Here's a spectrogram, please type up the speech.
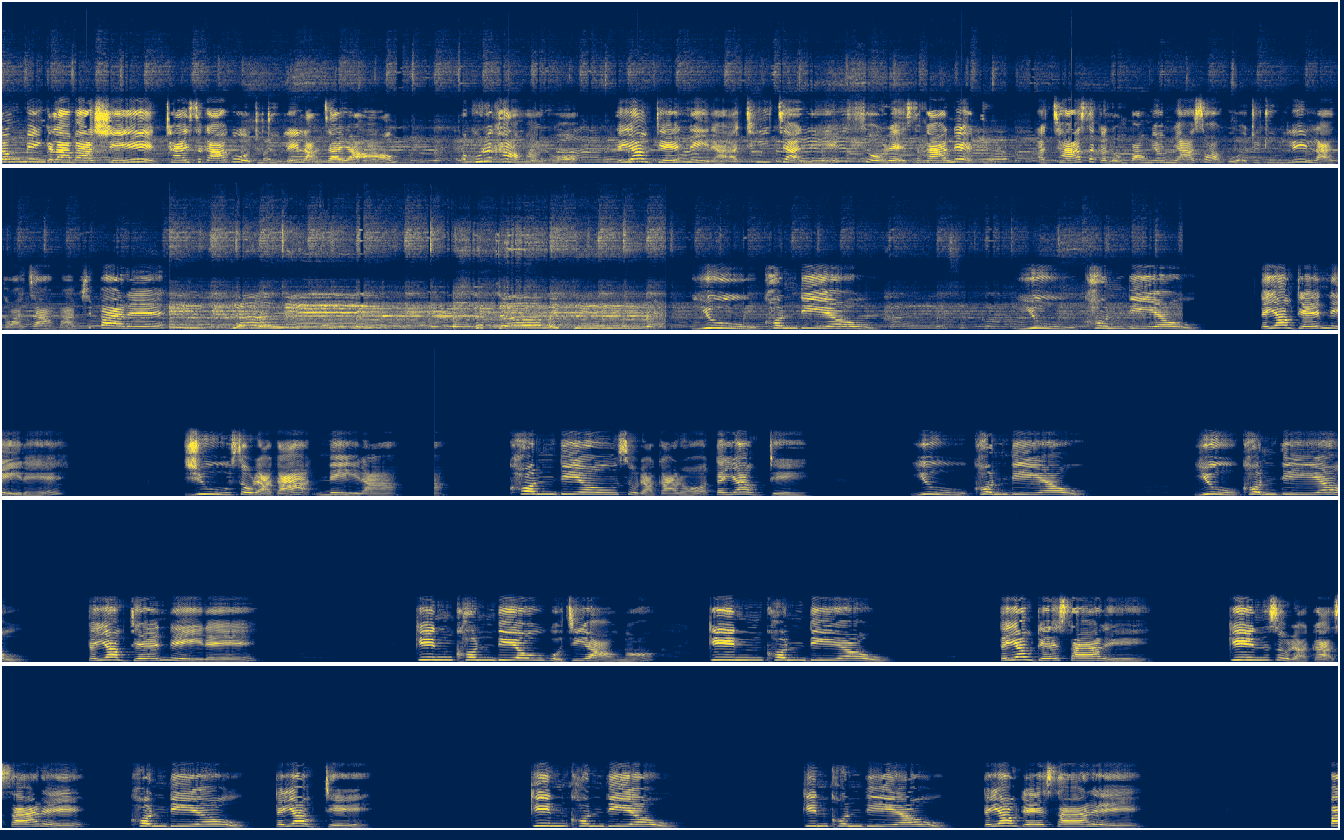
လုံးမင်္ဂလာပါရှင်ထိုင်းစကားကိုအတူတူလေ့လာကြရအောင်အခုတစ်ခါမှာတော့တယောက်တည်းနေတာအထီးကျန်နေဆိုတဲ့စကားနဲ့အတူအခြားစကားလုံးပေါင်းမြောက်များစွာကိုအတူတူလေ့လာသွားကြမှာဖြစ်ပါတယ် อยู่คนเดียว อยู่คนเดียวတယောက်တည်းနေတယ် อยู่ဆိုတာကနေတာคนเดียวဆိုတာကတော့တယောက်တည်းอยู่คนเดียวอยู่คนเดียวတယောက်တည်းနေတယ်กินคนเดียวကိုကြည့်ရအောင်နော် กินคนเดียว တယောက်တည်းစားတယ်กินဆိုတာကစားတယ်คนเดียวတယောက်တည်း กินคนเดียว กินคนเดียวเดียวเดซาเลไป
